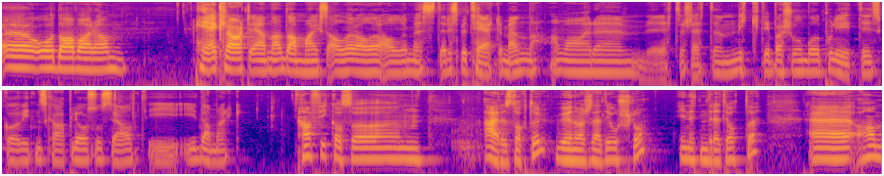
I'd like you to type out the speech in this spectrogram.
eh, og da var han helt klart en av Danmarks aller, aller, aller mest respekterte menn. Da. Han var eh, rett og slett en viktig person både politisk og vitenskapelig og sosialt i, i Danmark. Han fikk også um, æresdoktor ved Universitetet i Oslo i 1938. Eh, han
